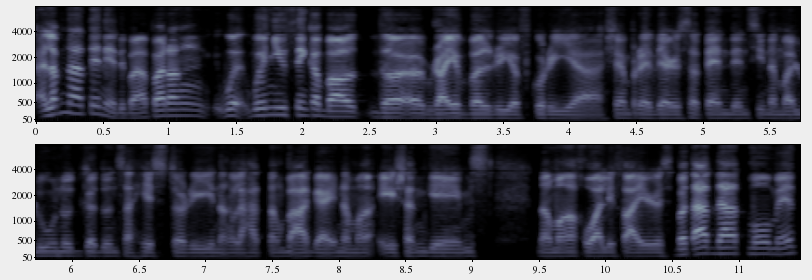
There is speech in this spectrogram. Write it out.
alam natin eh, di ba? Parang w- when you think about the rivalry of Korea, syempre there's a tendency na malunod ka dun sa history ng lahat ng bagay, ng mga Asian Games, ng mga qualifiers. But at that moment,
